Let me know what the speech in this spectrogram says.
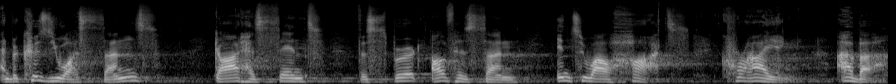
And because you are sons, God has sent the Spirit of His Son into our hearts, crying, Abba,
